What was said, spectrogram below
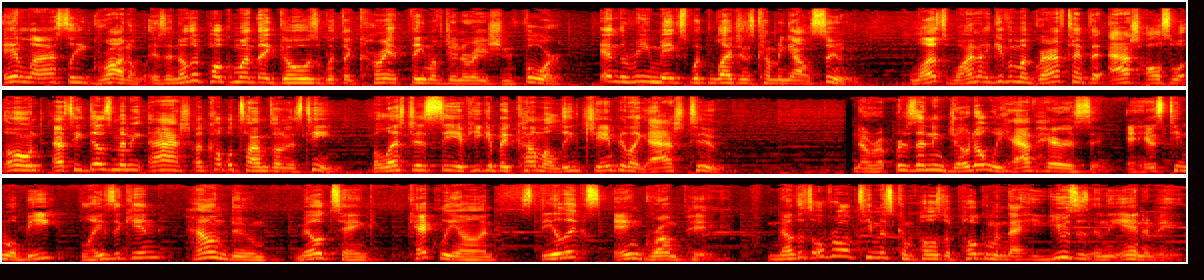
And lastly, Grotle is another Pokemon that goes with the current theme of Generation 4, and the remakes with Legends coming out soon. Plus, why not give him a grass type that Ash also owned, as he does mimic Ash a couple times on his team. But let's just see if he can become a league champion like Ash too. Now representing Johto, we have Harrison, and his team will be Blaziken, Houndoom, Miltank, Kecleon, Steelix, and Grumpig. Now this overall team is composed of Pokemon that he uses in the anime,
